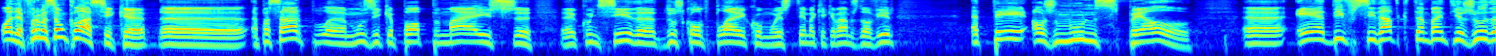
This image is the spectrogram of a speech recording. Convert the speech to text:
Olha, formação clássica, uh, a passar pela música pop mais uh, conhecida dos Coldplay, como este tema que acabamos de ouvir, até aos Moonspell. Uh, é a diversidade que também te ajuda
